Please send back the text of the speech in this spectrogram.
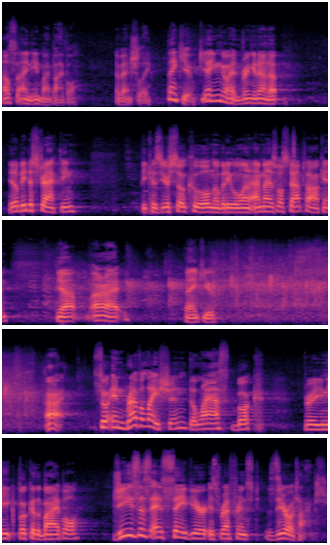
Elsa, I need my Bible eventually. Thank you. Yeah, you can go ahead and bring it on up. It'll be distracting because you're so cool, nobody will want to. I might as well stop talking. Yeah, all right. Thank you. All right. So in Revelation, the last book, very unique book of the Bible, Jesus as Savior is referenced zero times.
